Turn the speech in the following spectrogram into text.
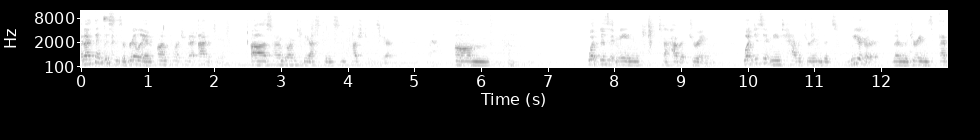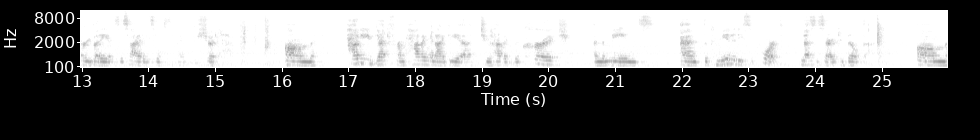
and I think this is a really an unfortunate attitude. Uh, so I'm going to be asking some questions here. Um, what does it mean to have a dream? What does it mean to have a dream that's weirder than the dreams everybody in society seems to think you should have? Um, how do you get from having an idea to having the courage and the means and the community support necessary to build that? Um,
